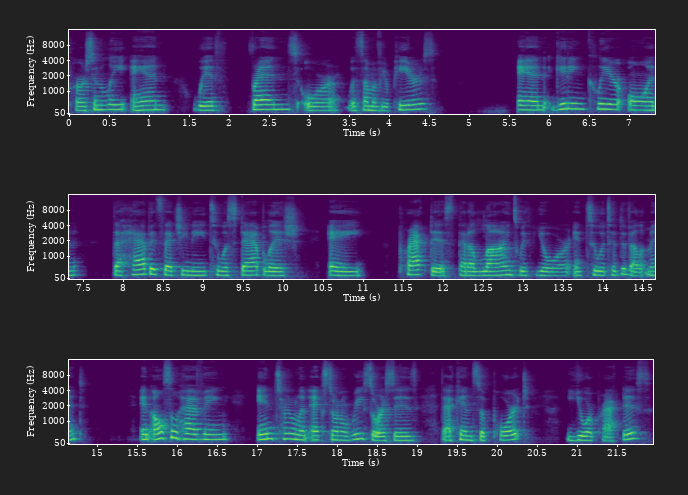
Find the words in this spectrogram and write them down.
personally and with friends or with some of your peers, and getting clear on the habits that you need to establish a practice that aligns with your intuitive development, and also having internal and external resources that can support your practice,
